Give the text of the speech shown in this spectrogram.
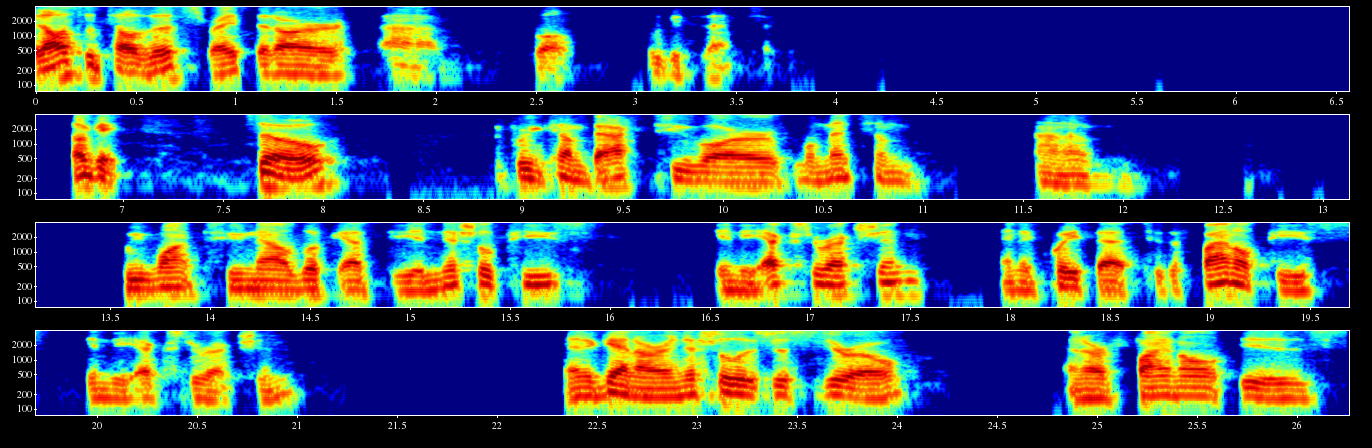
it also tells us, right, that our, um, well, we'll get to that Okay, so if we come back to our momentum, um, we want to now look at the initial piece in the x direction and equate that to the final piece in the x direction. And again, our initial is just zero, and our final is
